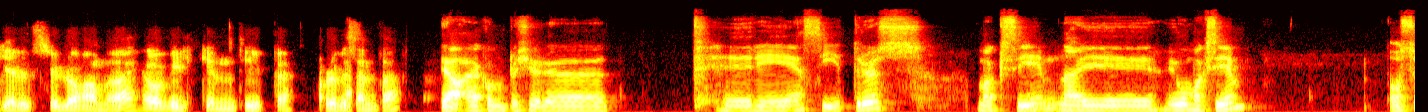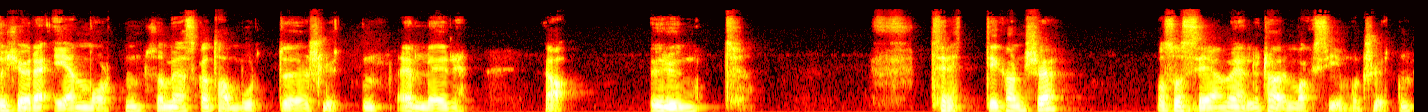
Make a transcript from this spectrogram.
gels vil du ha med deg, og hvilken type? Har du bestemt deg? Ja, jeg kommer til å kjøre tre Citrus. Maxim Mhm. Nei, jo, Maxim. Og så kjører jeg én Morten, som jeg skal ta mot eh, slutten. Eller ja, rundt 30, kanskje. Og så ser jeg om jeg heller tar en Maxim mot slutten.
